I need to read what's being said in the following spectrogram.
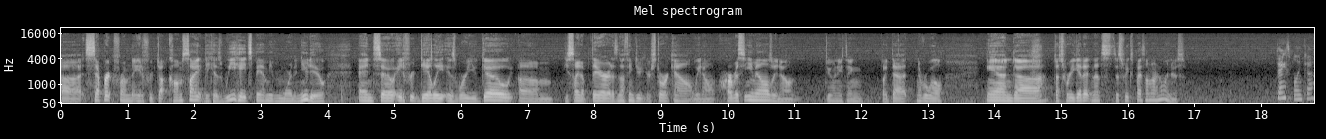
uh, separate from the Adafruit.com site because we hate spam even more than you do. And so Adafruit Daily is where you go. Um, you sign up there. It has nothing to do with your store account. We don't harvest emails. We don't do anything like that. Never will. And uh, that's where you get it. And that's this week's Python on Hardware News. Thanks, Blinka.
